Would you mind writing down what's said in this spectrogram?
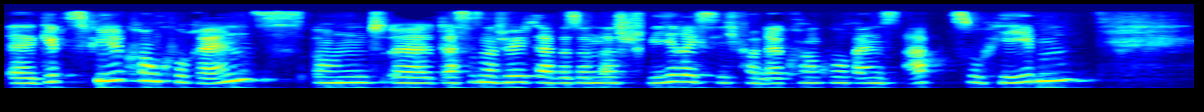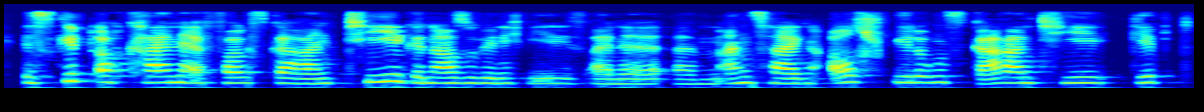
äh, gibt es viel Konkurrenz und äh, das ist natürlich da besonders schwierig, sich von der Konkurrenz abzuheben. Es gibt auch keine Erfolgsgarantie, genauso wenig wie es eine ähm, Anzeigenausspielungsgarantie gibt,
